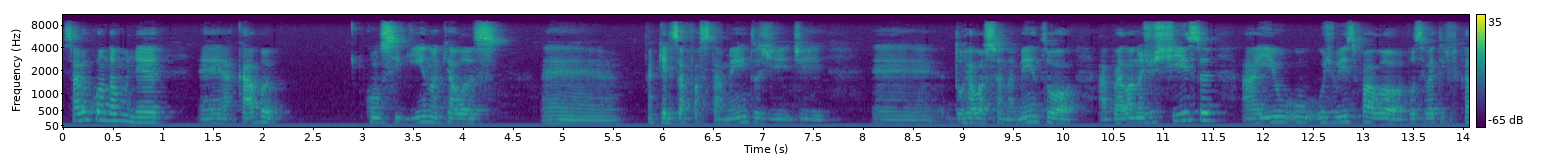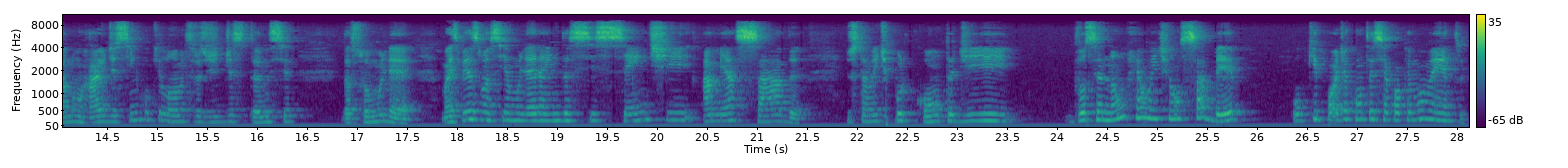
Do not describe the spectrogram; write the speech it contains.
sabe quando a mulher é, acaba conseguindo aquelas é, aqueles afastamentos de, de é, do relacionamento, ó, vai lá na justiça, aí o, o juiz fala, ó, você vai ter que ficar num raio de 5 km de distância da sua mulher. Mas mesmo assim a mulher ainda se sente ameaçada, justamente por conta de, você não realmente não saber o que pode acontecer a qualquer momento.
